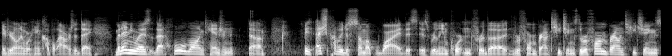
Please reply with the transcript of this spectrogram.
if you're only working a couple hours a day. But anyways, that whole long tangent uh, I should probably just sum up why this is really important for the Reform Brown teachings. The Reform Brown teachings,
